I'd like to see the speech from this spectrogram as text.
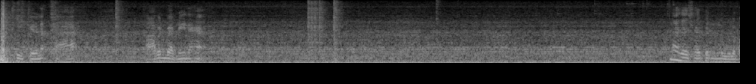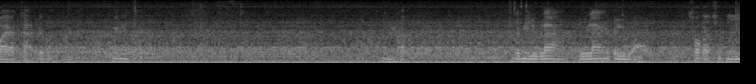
โอเคเจอละฝาฝาเป็นแบบนี้นะฮะ น่าจะใช้เป็นรูระบายอากาศด้วยเปล่าไม่แน่ใจนี่นะครับ จะมีรูล่าง รูล่างนี่เป็นรูออก เข้ากับชุดนี้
